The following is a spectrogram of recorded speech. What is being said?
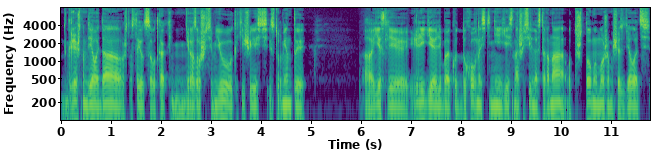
грешным делать, да, что остается, вот как не разрушить семью, какие еще есть инструменты, если религия либо какая-то духовность не есть наша сильная сторона, вот что мы можем еще сделать,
